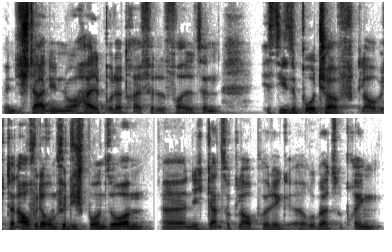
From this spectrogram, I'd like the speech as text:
wenn die Stadien nur halb oder dreiviertel voll sind, ist diese Botschaft, glaube ich, dann auch wiederum für die Sponsoren äh, nicht ganz so glaubwürdig äh, rüberzubringen.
